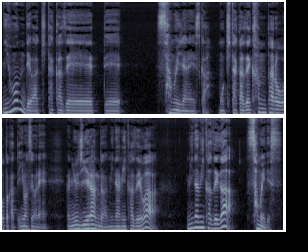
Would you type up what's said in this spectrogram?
日本では北風って寒いじゃないですか。もう北風寒太郎とかって言いますよね。ニュージーランドは南風は南風が寒いです。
